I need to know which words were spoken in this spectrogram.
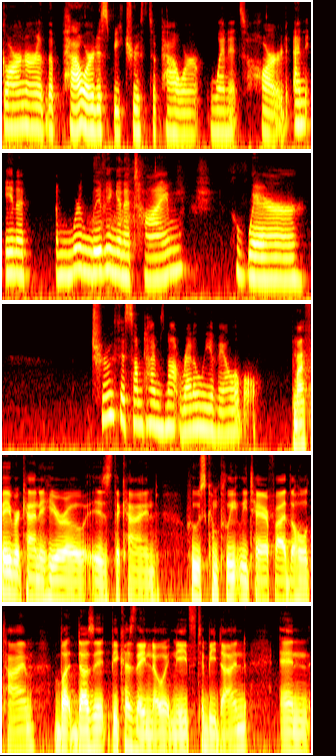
garner the power to speak truth to power when it's hard? And in a, mean, we're living in a time where truth is sometimes not readily available. My favorite kind of hero is the kind who's completely terrified the whole time, but does it because they know it needs to be done. And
